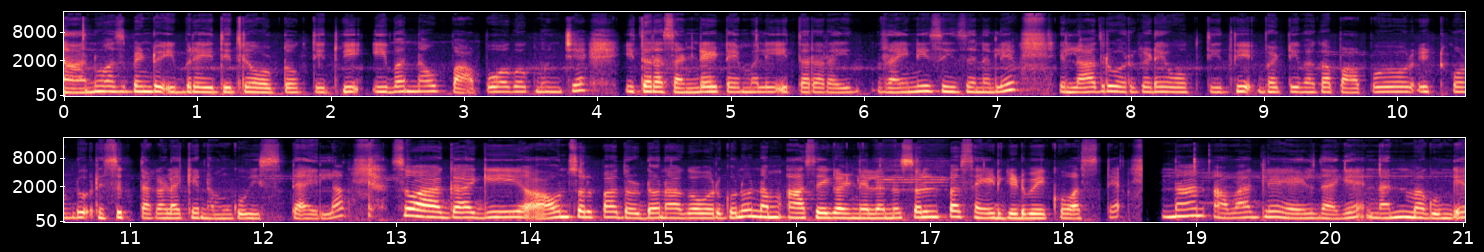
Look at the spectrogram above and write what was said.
ನಾನು ಹಸ್ಬೆಂಡು ಇಬ್ಬರೇ ಇದ್ದಿದ್ರೆ ಹೊರ್ಟೋಗ್ತಿದ್ವಿ. ಈವನ್ ನಾವು ಪಾಪು ಆಗೋಕ್ಕೆ ಮುಂಚೆ ಈ ಥರ ಸಂಡೇ ಟೈಮಲ್ಲಿ ಈ ಥರ ರೈ ರೈನಿ ಸೀಸನಲ್ಲಿ ಎಲ್ಲಾದರೂ ಹೊರಗಡೆ ಹೋಗ್ತಿದ್ವಿ. ಬಟ್ ಇವಾಗ ಪಾಪು ಇಟ್ಕೊಂಡು ರಿಸ್ಕ್ ತಗೊಳ್ಳೋಕ್ಕೆ ನಮಗೂ ಇಷ್ಟ ಇಲ್ಲ. ಸೊ ಹಾಗಾಗಿ ಅವ್ನು ಸ್ವಲ್ಪ ದೊಡ್ಡವನಾಗೋವರೆಗೂ ನಮ್ಮ ಆಸೆಗಳನ್ನೆಲ್ಲನೂ ಸ್ವಲ್ಪ ಸೈಡ್ಗಿಡಬೇಕು ಅಷ್ಟೇ. ನಾನು ಆವಾಗಲೇ ಹೇಳ್ದಾಗೆ ನನ್ನ ಮಗುಗೆ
